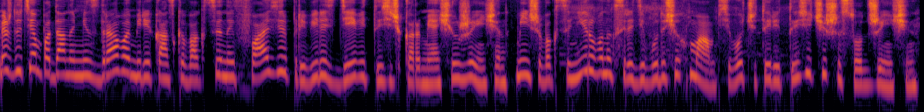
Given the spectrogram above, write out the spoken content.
Между тем, по данным Минздрава, американской вакциной Pfizer привились 9 тысяч кормящих женщин. Меньше вакцинированных среди будущих мам – всего 4600 женщин.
